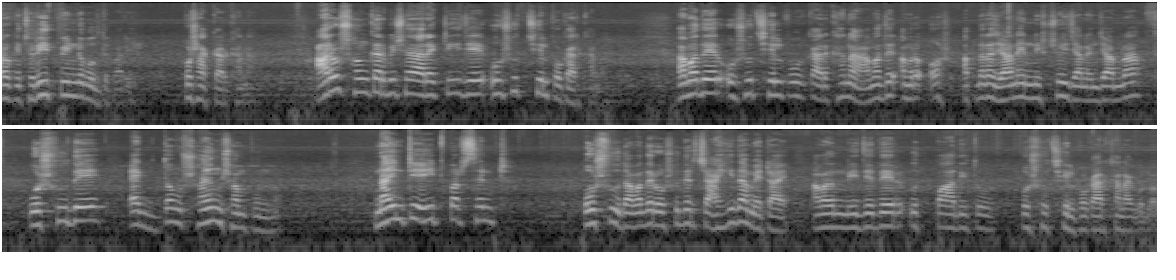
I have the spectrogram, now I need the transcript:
আরও কিছু হৃৎপিণ্ড বলতে পারি, পোশাক কারখানা। আরও শঙ্কার বিষয় আরেকটি যে ওষুধ শিল্প কারখানা। আমাদের ওষুধ শিল্প কারখানা আমাদের, আমরা আপনারা জানেন, নিশ্চয়ই জানেন যে আমরা ওষুধে একদম স্বয়ংসম্পূর্ণ। নাইনটি এইট পারসেন্ট ওষুধ, আমাদের ওষুধের চাহিদা মেটায় আমাদের নিজেদের উৎপাদিত ওষুধ শিল্প কারখানাগুলো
